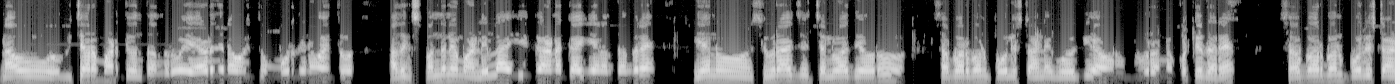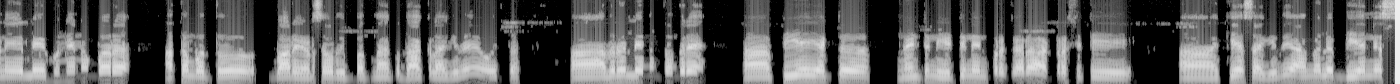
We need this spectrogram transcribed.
ನಾವು ವಿಚಾರ ಮಾಡ್ತೀವಿ ಅಂತಂದ್ರು, ಎರಡು ದಿನ ಹೋಯ್ತು, ಮೂರ್ ದಿನ ಹೋಯ್ತು, ಅದಕ್ಕೆ ಸ್ಪಂದನೆ ಮಾಡ್ಲಿಲ್ಲ. ಈ ಕಾರಣಕ್ಕಾಗಿ ಏನಂತಂದ್ರೆ, ಏನು ಶಿವರಾಜ್ ಚಲ್ವಾದಿ ಅವರು ಸಬರ್ಬನ್ ಪೊಲೀಸ್ ಠಾಣೆಗೆ ಹೋಗಿ ಅವರು ದೂರನ್ನು ಕೊಟ್ಟಿದ್ದಾರೆ. ಸಬರ್ಬನ್ ಪೊಲೀಸ್ ಠಾಣೆಯಲ್ಲಿ ಗುನ್ನೆ ನಂಬರ್ ಹತ್ತೊಂಬತ್ತು ಬಾರ್ ಎರಡ್ ಸಾವಿರದ ಇಪ್ಪತ್ನಾಲ್ಕು ದಾಖಲಾಗಿದೆ. ಅದರಲ್ಲಿ ಏನಂತಂದ್ರೆ P A act nineteen eighty nine ಪ್ರಕಾರ ಅಟ್ರಾಸಿಟಿ ಕೇಸ್ ಆಗಿದೆ. ಆಮೇಲೆ ಬಿ ಎನ್ ಎಸ್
